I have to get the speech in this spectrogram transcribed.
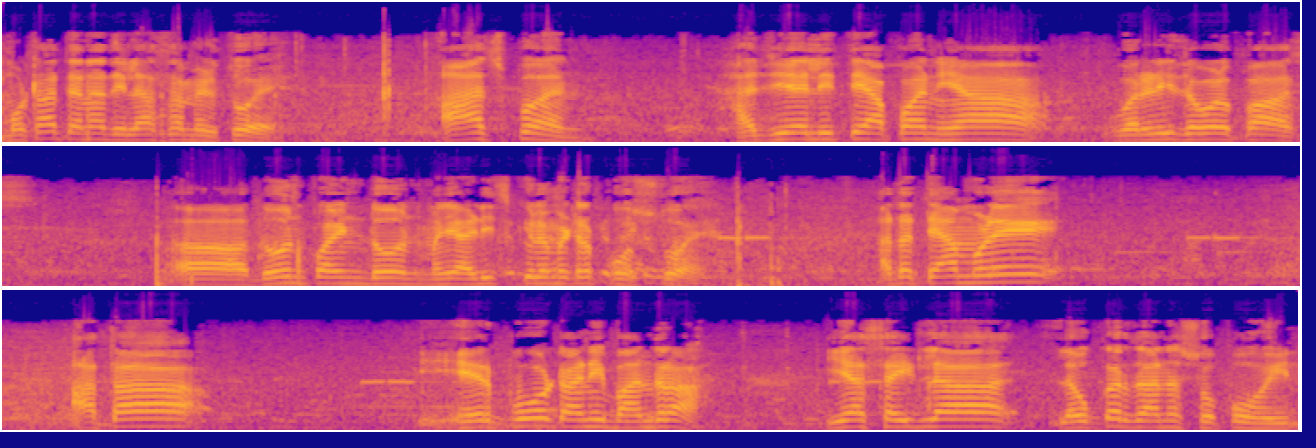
मोठा त्यांना दिलासा मिळतोय. आज पण हाजी अली ते आपण ह्या वरळी जवळपास दोन पॉईंट दोन म्हणजे अडीच किलोमीटर पोहोचतो आहे आता त्यामुळे आता एअरपोर्ट आणि बांद्रा या साईडला लवकर जाणं सोपं होईल.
